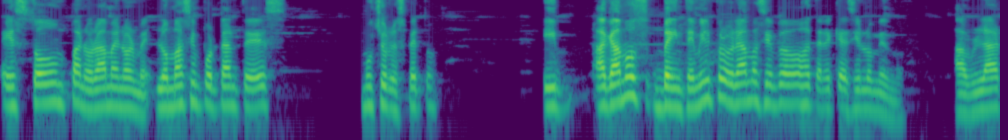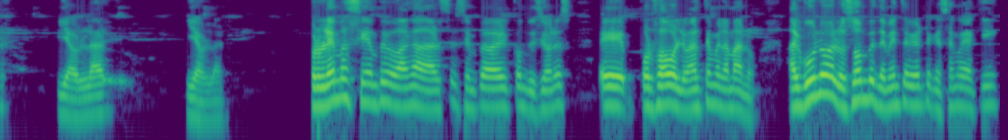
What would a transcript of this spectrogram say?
es todo un panorama enorme. Lo más importante es mucho respeto. Y hagamos 20 mil programas, siempre vamos a tener que decir lo mismo. Hablar y hablar y hablar. Problemas siempre van a darse, siempre va a haber condiciones. Eh, por favor, levánteme la mano. ¿Alguno de los hombres de mente abierta que están hoy aquí,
